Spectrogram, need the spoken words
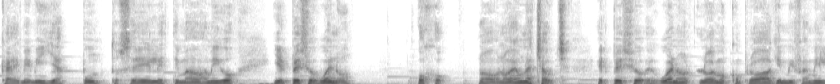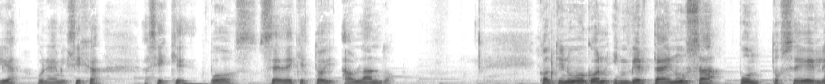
kmmillas.cl, estimados amigos, y el precio es bueno. Ojo, no, no es una chaucha. El precio es bueno, lo hemos comprobado aquí en mi familia, una de mis hijas, así es que pues, sé de qué estoy hablando. Continúo con inviertaenusa.cl,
